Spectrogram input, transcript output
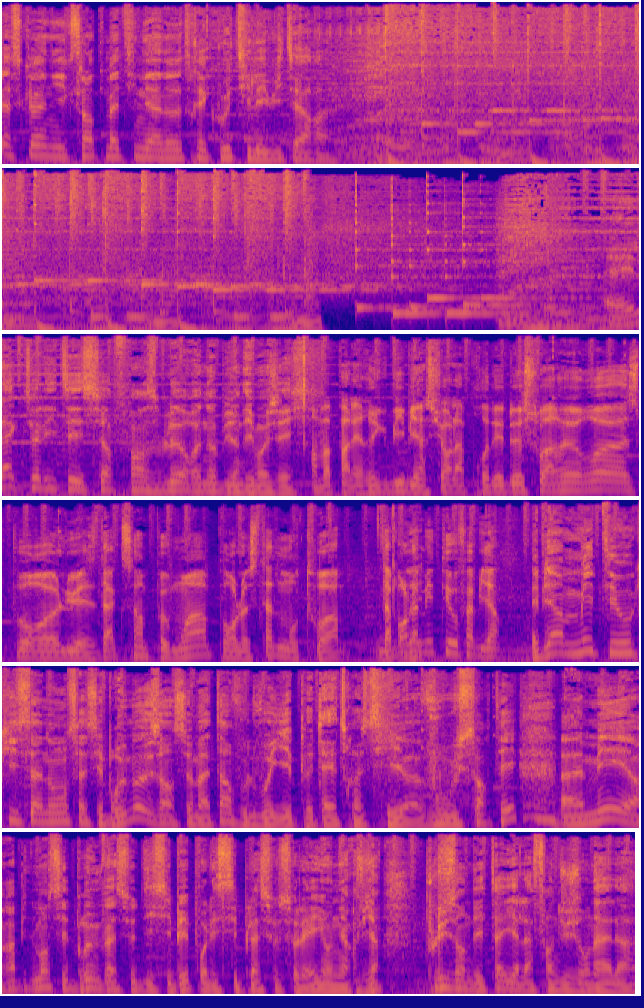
Gascogne, excellente matinée à notre écoute, il est 8h. Et l'actualité sur France Bleu, Renaud Biondimogé. On va parler rugby, bien sûr, la Pro D2, soirée heureuse pour euh, l'US Dax, un peu moins pour le Stade Montois. D'abord la météo, Fabien. Eh bien, météo qui s'annonce assez brumeuse hein, ce matin, vous le voyez peut-être si euh, vous sortez, Euh, mais euh, rapidement cette brume va se dissiper pour laisser place au soleil, on y revient plus en détail à la fin du journal.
